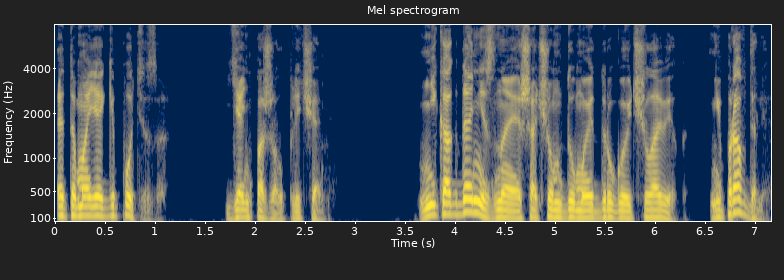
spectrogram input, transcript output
Это моя гипотеза. Янь пожал плечами. Никогда не знаешь, о чем думает другой человек, не правда ли?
